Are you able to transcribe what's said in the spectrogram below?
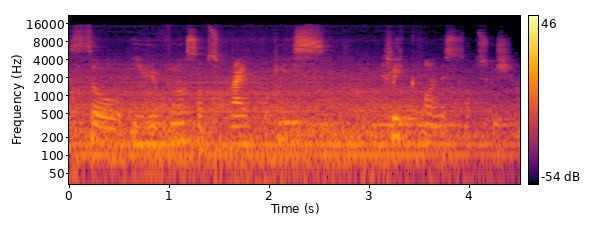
So if you've not subscribed, please click on the subscription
